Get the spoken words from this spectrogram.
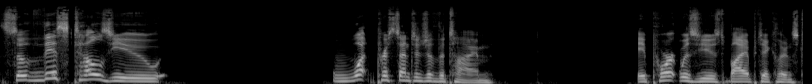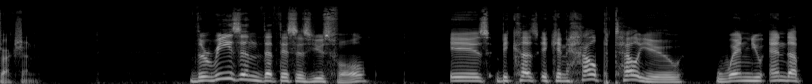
So this tells you what percentage of the time a port was used by a particular instruction. The reason that this is useful is because it can help tell you when you end up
